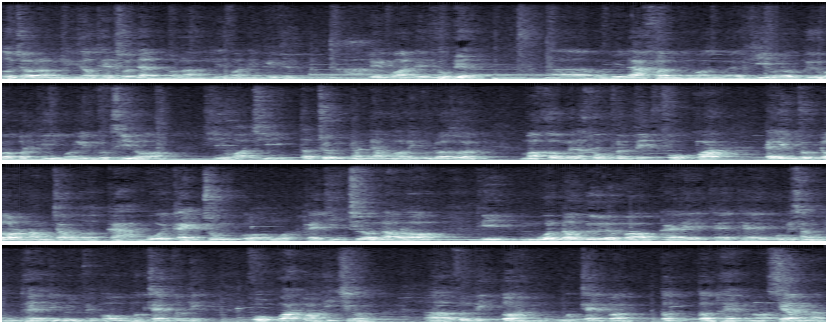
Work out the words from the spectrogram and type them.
Tôi cho rằng lý do then chốt nhất đó là liên quan đến kiến thức liên quan đến hiểu biết. À, bởi vì đa phần thì mọi người khi mà đầu tư vào bất kỳ một lĩnh vực gì đó thì họ chỉ tập trung nhăm nhăm vào lĩnh vực đó thôi mà không người ta không phân tích phổ quát. Cái lĩnh vực đó nằm trong ở cả bối cảnh chung của một cái thị trường nào đó thì muốn đầu tư được vào cái cái cái một cái sản phẩm cụ thể thì mình phải có bức tranh phân tích phổ quát toàn thị trường. À, phân tích toàn bức tranh toàn tổng tổng thể của nó xem là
